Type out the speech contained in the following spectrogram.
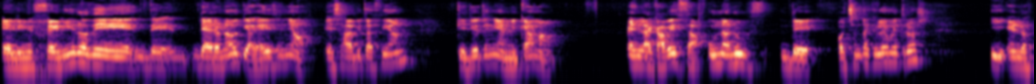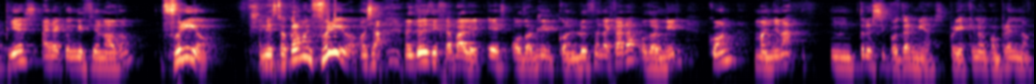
el ingeniero de, de, de aeronáutica que ha diseñado esa habitación, que yo tenía en mi cama en la cabeza una luz de 80 kilómetros y en los pies aire acondicionado, frío. En Estocolmo hay frío. O sea, entonces dije, vale, es o dormir con luz en la cara o dormir con mañana mm, tres hipotermias, porque es que no comprendo.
